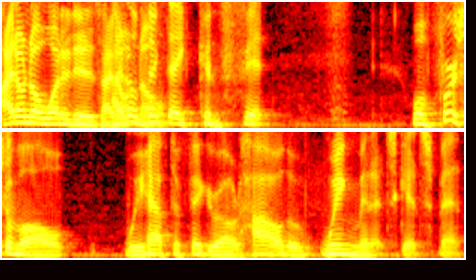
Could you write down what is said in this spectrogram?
I don't know what it is. I I don't, don't, know. think they can fit. Well, first of all, we have to figure out how the wing minutes get spent.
